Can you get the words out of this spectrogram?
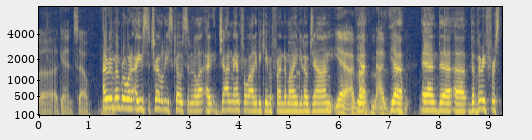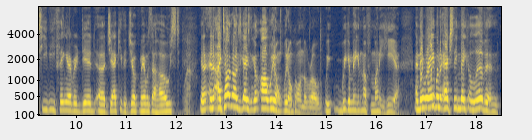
uh, again. So I know. remember when I used to travel East Coast, and a lot, uh, John Manfrellotti became a friend of mine. You know John. Yeah, I've, Yeah, I've, I've, yeah. I've- and uh, uh, the very first TV thing I ever did, uh, Jackie the Joke Man was a host. Wow. You know, and I talk to all these guys and they go, "Oh, we don't, we don't go on the road. We we can make enough money here." And they were able to actually make a living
